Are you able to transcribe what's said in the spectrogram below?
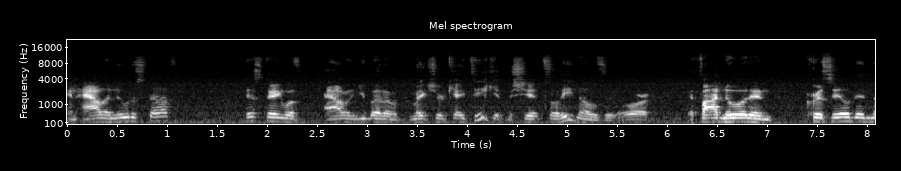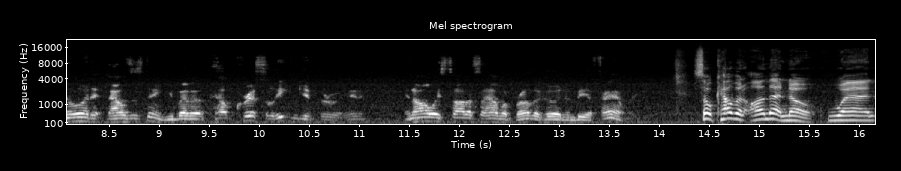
and Alan knew the stuff, his thing was, Alan, you better make sure KT get the shit so he knows it. Or if I knew it and Chris Hill didn't know it, that was his thing. You better help Chris so he can get through it. And, and always taught us to have a brotherhood and be a family. So Kelvin, on that note, when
